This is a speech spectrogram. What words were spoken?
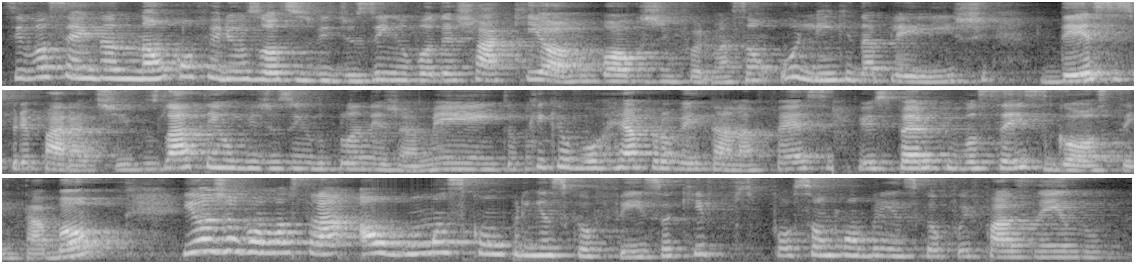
Se você ainda não conferiu os outros videozinhos, eu vou deixar aqui ó, no box de informação o link da playlist desses preparativos. Lá tem o videozinho do planejamento, o que, que eu vou reaproveitar na festa. Eu espero que vocês gostem, tá bom? E hoje eu vou mostrar algumas comprinhas que eu fiz. Aqui são comprinhas que eu fui fazendo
